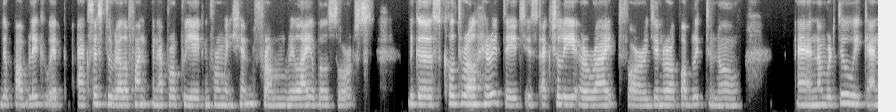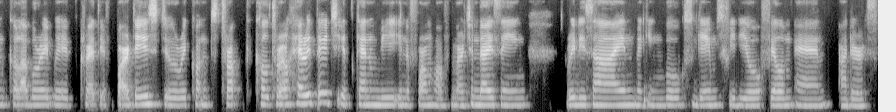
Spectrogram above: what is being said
the public with access to relevant and appropriate information from reliable source because cultural heritage is actually a right for general public to know. And number two, we can collaborate with creative parties to reconstruct cultural heritage. It can be in the form of merchandising, redesign, making books, games, video, film, and others.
